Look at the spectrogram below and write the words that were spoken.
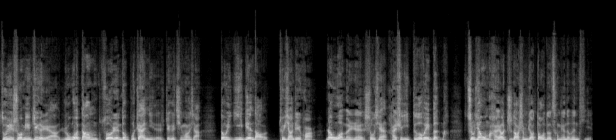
足以说明这个人啊，如果当所有人都不站你的这个情况下，都一边倒推向这块，那我们人首先还是以德为本嘛。首先，我们还要知道什么叫道德层面的问题。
